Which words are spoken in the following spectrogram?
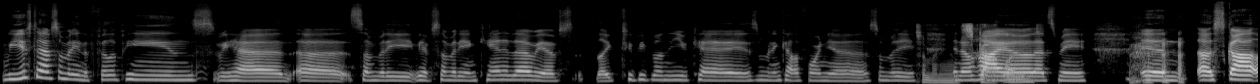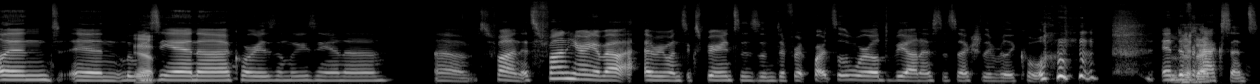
We used to have somebody in the Philippines. We had uh somebody. We have somebody in Canada. We have like two people in the UK. Somebody in California. Somebody Somebody in, in Ohio. Scotland. That's me. In uh, Scotland. In Yep. Louisiana. Corey's in Louisiana. Um, it's fun. It's fun hearing about everyone's experiences in different parts of the world. To be honest, it's actually really cool, and Does different that- accents.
